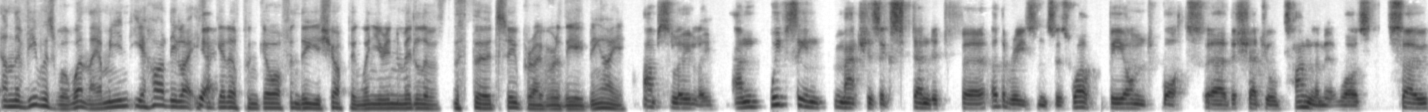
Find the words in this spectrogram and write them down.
And the viewers will, won't they? I mean, you're hardly likely yeah. to get up and go off and do your shopping when you're in the middle of the third Super over of the evening, are you? Absolutely. And we've seen matches extended for other reasons as well, beyond what uh, the scheduled time limit was. So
